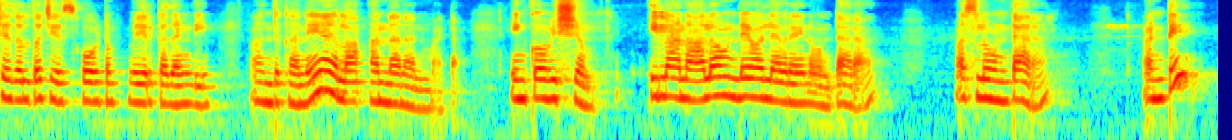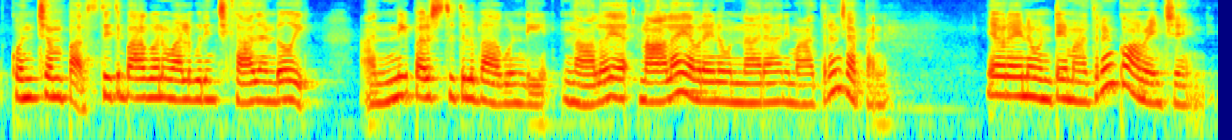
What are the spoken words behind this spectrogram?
చేతులతో చేసుకోవటం వేరు కదండి. అందుకనే అలా అన్నాను అనమాట ఇంకో విషయం ఇలా నాలో ఉండేవాళ్ళు ఎవరైనా ఉంటారా? అసలు ఉంటారా? అంటే కొంచెం పరిస్థితి బాగోని వాళ్ళ గురించి కాదండోయ్. అన్ని పరిస్థితులు బాగుండి. నాలో నాలా ఎవరైనా ఉన్నారా అని మాత్రం చెప్పండి. ఎవరైనా ఉంటే మాత్రం కామెంట్ చేయండి.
